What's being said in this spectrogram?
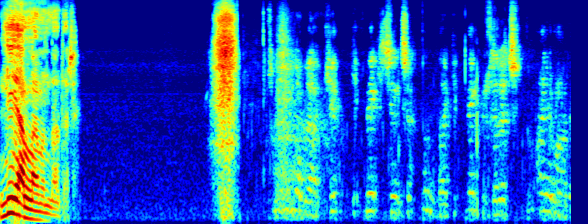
Li anlamındadır. Belki gitmek için çıktım gitmek üzere çıktım. Aynı manada.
